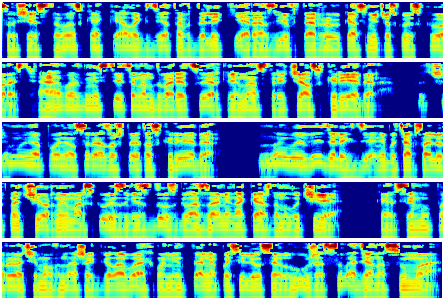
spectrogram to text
Существо скакало где-то вдалеке, развив вторую космическую скорость, а во вместительном дворе церкви нас встречал скребер. Почему я понял сразу, что это скребер? Ну, вы видели где-нибудь абсолютно черную морскую звезду с глазами на каждом луче? Ко всему прочему, в наших головах моментально поселился ужас, сводя нас с ума.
